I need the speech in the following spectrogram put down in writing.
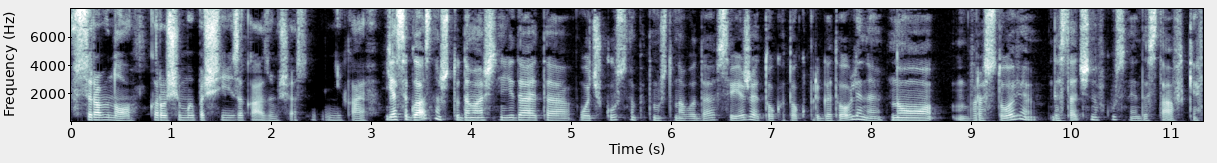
все равно. Короче, мы почти не заказываем сейчас, не кайф. Я согласна, что домашняя еда это очень вкусно, потому что она вот, да, свежая, только-только приготовленная. Но в Ростове достаточно вкусные доставки.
